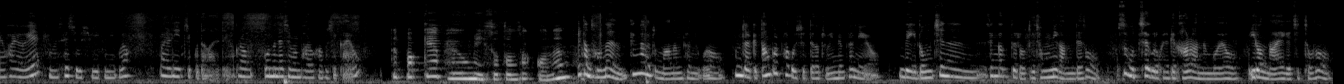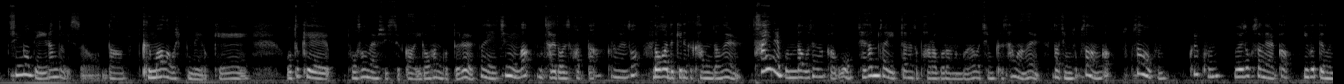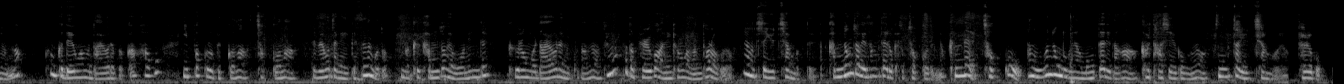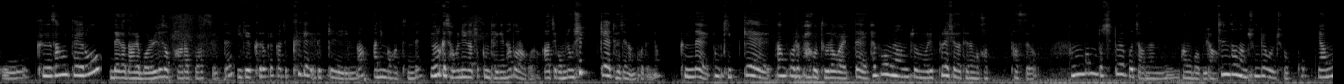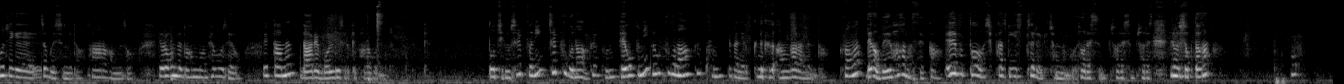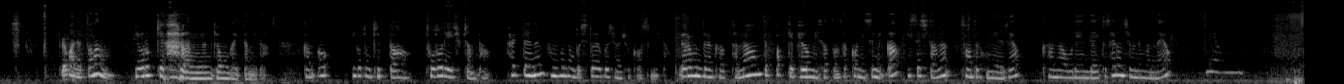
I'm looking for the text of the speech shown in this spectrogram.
24일 화요일 지금 3시 52분이고요. 빨리 찍고 나가야 돼요. 그럼 오늘의 질문 바로 가보실까요? 뜻밖의 배움이 있었던 사건은 일단 저는 생각이 좀 많은 편이고요. 혼자 이렇게 땅굴 파고 있을 때가 좀 있는 편이에요. 근데 이 넘치는 생각들이 어떻게 정리가 안 돼서 수무책으로 그렇게 가라앉는 거예요. 이런 나에게 지쳐서 친구한테 일한 적 있어요. 나 그만하고 싶은데 이렇게 어떻게 벗어날 수 있을까 이러한 것들을 이 친구가 뭐 자기가 어디서 갔다 그러면서 너가 느끼는 그 감정을 타인을 본다고 생각하고 제3자의 입장에서 바라보라는 거예요. 지금 그 상황을 나 지금 속상한가? 속상하군. 그렇군. 왜 속상해할까? 이것 때문이었나? 그럼 그 내용 한번 나열해볼까? 하고 입 밖으로 뱉거나 적거나 메모장에 이렇게 쓰는 거죠. 그러니까 그 감정의 원인들 그런 걸 나열해놓고 나면 생각보다 별거 아닌 경우가 많더라고요. 그냥 진짜 유치한 것들. 감정적인 상태로 계속 적거든요. 근데 적고 한 5분 정도 그냥 멍 때리다가 그걸 다시 읽어보면 진짜 유치한 거예요. 별거 없고 그 상태로 내가 나를 멀리서 바라보았을 때 이게 그렇게까지 크게 느낄 일인가? 아닌 것 같은데 이렇게 정리가 조금 되긴 하더라고요. 아직 엄청 쉽게 되진 않거든요. 근데 좀 깊게 땅굴을 파고 들어갈 때 해보면 좀 리프레시가 되는 것 같았어요. 한 번도 시도해보지 않은 방법이라 신선한 충격을 주었고 야무지게 쓰고 있습니다. 살아가면서 여러분들도 한번 해보세요. 일단은 나를 멀리서 이렇게 바라보는 거죠. 너 지금 슬프니? 슬프구나. 슬픈. 배고프니? 배고프구나. 슬픈. 약간 이렇게. 근데 그거 안 가라앉는다. 그러면 내가 왜 화가 났을까? 1부터 10까지 리스트를 적는 거야. 저랬음, 저랬음, 저랬음. 이러면서 적다가 어? 별거 아니었잖아. 이렇게 가라앉는 경우가 있답니다. 약간 어? 이거 좀 깊다. 조절이 쉽지 않다. 할 때는 한 번 정도 시도해보시면 좋을 것 같습니다. 여러분들은 그렇다면 뜻밖의 배움이 있었던 사건이 있습니까? 있으시다면 저한테 공유해주세요. 그러면 우리는 내일 또 새로운 질문을 만나요. 안녕.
